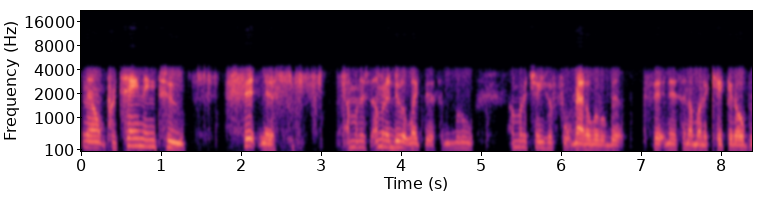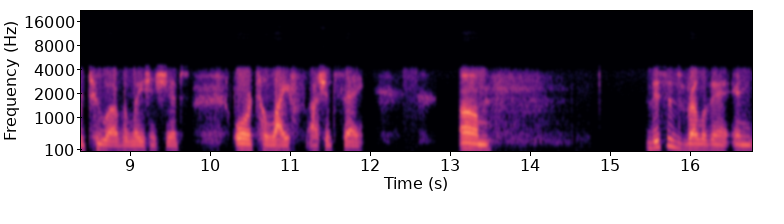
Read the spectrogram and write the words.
Now, pertaining to fitness, I'm gonna I'm gonna do it like this. I'm a little I'm gonna change the format a little bit. Fitness, and I'm gonna kick it over to uh, relationships or to life, I should say. Um, this is relevant in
